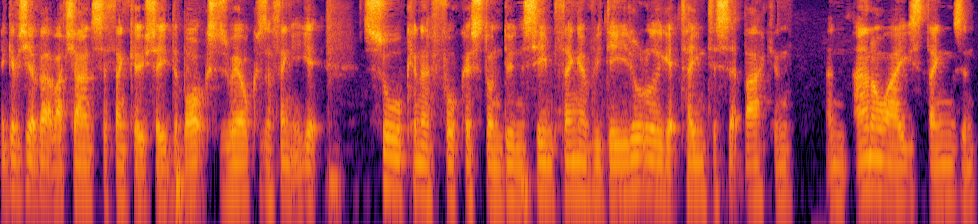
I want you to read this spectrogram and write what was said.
It gives you a bit of a chance to think outside the box as well, because I think you get so kind of focused on doing the same thing every day. You don't really get time to sit back and, and analyze things and,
